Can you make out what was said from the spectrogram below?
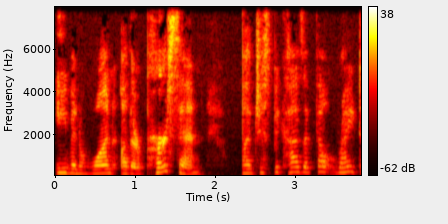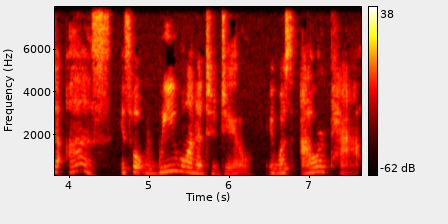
even one other person, but just because it felt right to us. It's what we wanted to do, it was our path.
